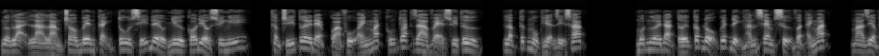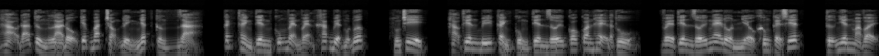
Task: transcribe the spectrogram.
ngược lại là làm cho bên cạnh tu sĩ đều như có điều suy nghĩ, thậm chí tươi đẹp quả phụ ánh mắt cũng toát ra vẻ suy tư, lập tức mục hiện dị xác một người đạt tới cấp độ quyết định hắn xem sự vật ánh mắt, mà diệp hạo đã từng là độ kiếp bắt trọng đỉnh nhất cường giả, cách thành tiên cũng vẹn vẹn khác biệt một bước. Thú chi, hạo thiên bí cảnh cùng tiên giới có quan hệ đặc thù, về tiên giới nghe đồn nhiều không kể xiết, tự nhiên mà vậy,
